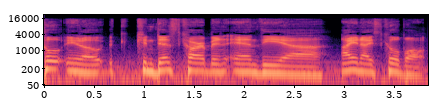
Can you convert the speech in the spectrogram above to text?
you know condensed carbon and the uh, ionized cobalt.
